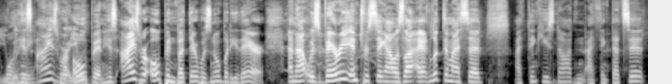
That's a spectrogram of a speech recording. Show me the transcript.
well, with his me? eyes were Are you- open. His eyes were open, but there was nobody there, and that was very interesting. I was like, I looked at him. I said, "I think he's nodding. I think that's it.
